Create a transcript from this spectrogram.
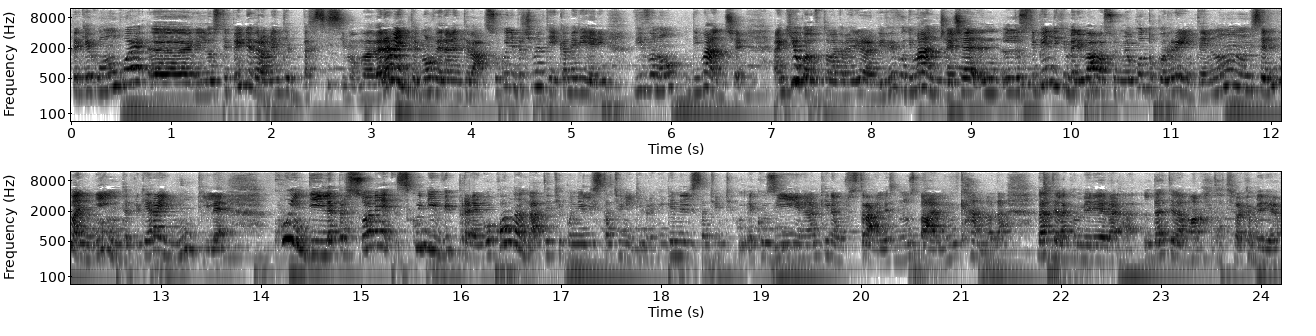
perché comunque eh, lo stipendio è veramente bassissimo ma veramente, non veramente basso quindi praticamente i camerieri vivono di mance anch'io quando ho fatto la cameriera vivevo di mance cioè lo stipendio che mi arrivava sul mio conto corrente non, non mi serviva a niente perché era inutile quindi le persone, quindi vi prego, quando andate tipo negli Stati Uniti, perché anche negli Stati Uniti è così, anche in Australia se non sbaglio, in Canada, date la cameriera, date la, date la cameriera,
